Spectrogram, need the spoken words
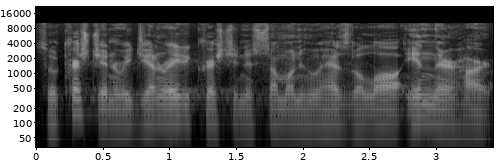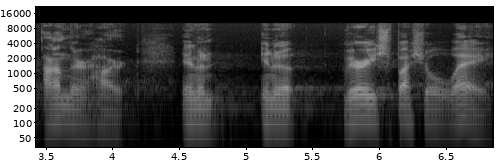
So, a Christian, a regenerated Christian, is someone who has the law in their heart, on their heart, in a, in a very special way.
